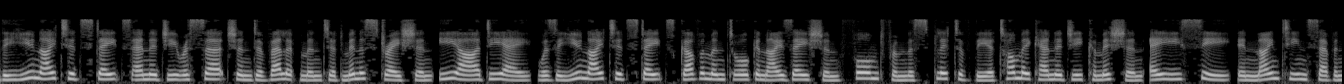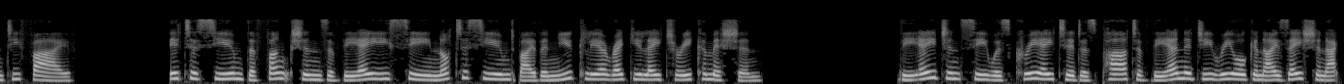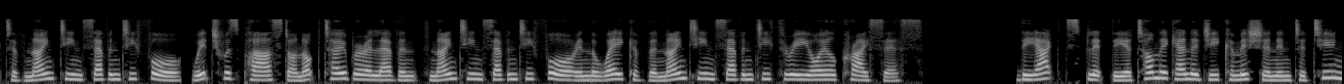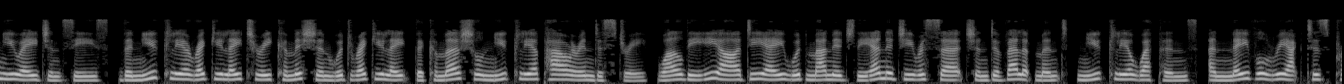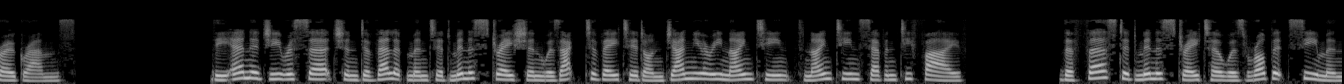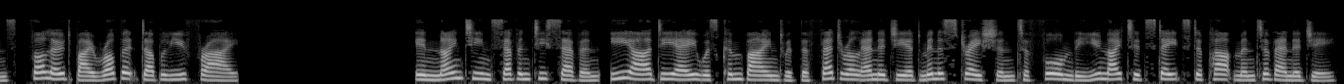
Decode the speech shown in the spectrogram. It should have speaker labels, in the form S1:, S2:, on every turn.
S1: The United States Energy Research and Development Administration was a United States government organization formed from the split of the Atomic Energy Commission in 1975. It assumed the functions of the AEC not assumed by the Nuclear Regulatory Commission. The agency was created as part of the Energy Reorganization Act of 1974, which was passed on October 11, 1974 in the wake of the 1973 oil crisis. The Act split the Atomic Energy Commission into two new agencies. The Nuclear Regulatory Commission would regulate the commercial nuclear power industry, while the ERDA would manage the energy research and development, nuclear weapons, and naval reactors programs. The Energy Research and Development Administration was activated on January 19, 1975. The first administrator was Robert Seamans, followed by Robert W. Fri. In 1977, ERDA was combined with the Federal Energy Administration to form the United States Department of Energy.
